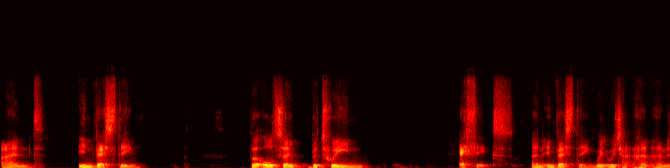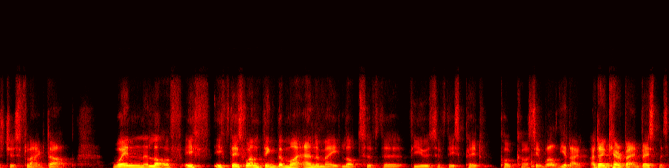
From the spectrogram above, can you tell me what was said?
and investing, but also between ethics and investing, which Hannah's just flagged up. When a lot of if if there's one thing that might animate lots of the viewers of this podcast, well, you know, I don't care about investments,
